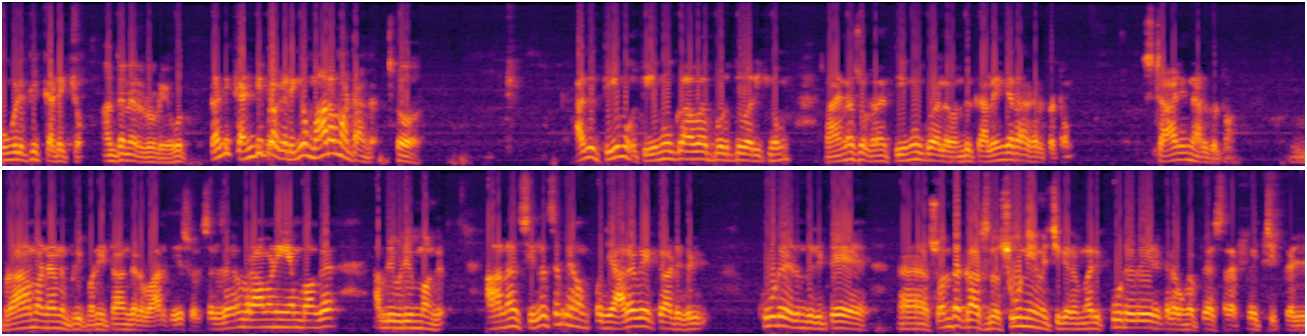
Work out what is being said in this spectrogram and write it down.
உங்களுக்கு கிடைக்கும். அந்தனர்களுடைய ஓட்டு. கண்டி கண்டிப்பா கிடைக்கும். மாற மாட்டாங்க. ஓ. அது திமு திமுகவை பொறுத்த வரைக்கும் நான் என்ன சொல்றேன்? திமுகவில் வந்து கலைஞராக இருக்கட்டும் ஸ்டாலினா இருக்கட்டும் பிராமணன் இப்படி பண்ணிட்டாங்கிற வார்த்தையை சொல்ல சில சமயம் பிராமணியம்பாங்க அப்படி இப்படிம்பாங்க. ஆனால் சில சமயம் கொஞ்சம் அறவேக்காடுகள் கூட இருந்துக்கிட்டே சொந்த காசுல சூனியம் வச்சுக்கிற மாதிரி கூடவே இருக்கிறவங்க பேசுற பேச்சுக்கள்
